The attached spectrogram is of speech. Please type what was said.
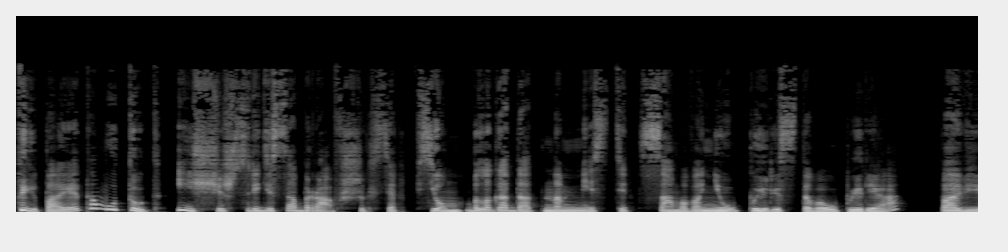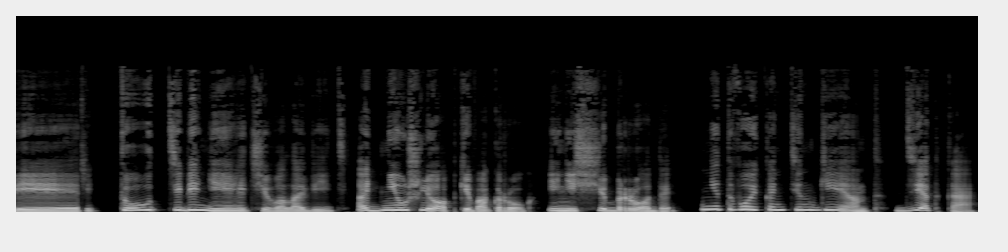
Ты поэтому тут ищешь среди собравшихся в всем благодатном месте самого неупыристого упыря? Поверь, Тут тебе нечего ловить, одни ушлепки вокруг и нищеброды. Не твой контингент, детка.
